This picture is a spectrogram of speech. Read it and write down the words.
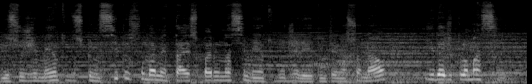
e o surgimento dos princípios fundamentais para o nascimento do direito internacional e da diplomacia.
